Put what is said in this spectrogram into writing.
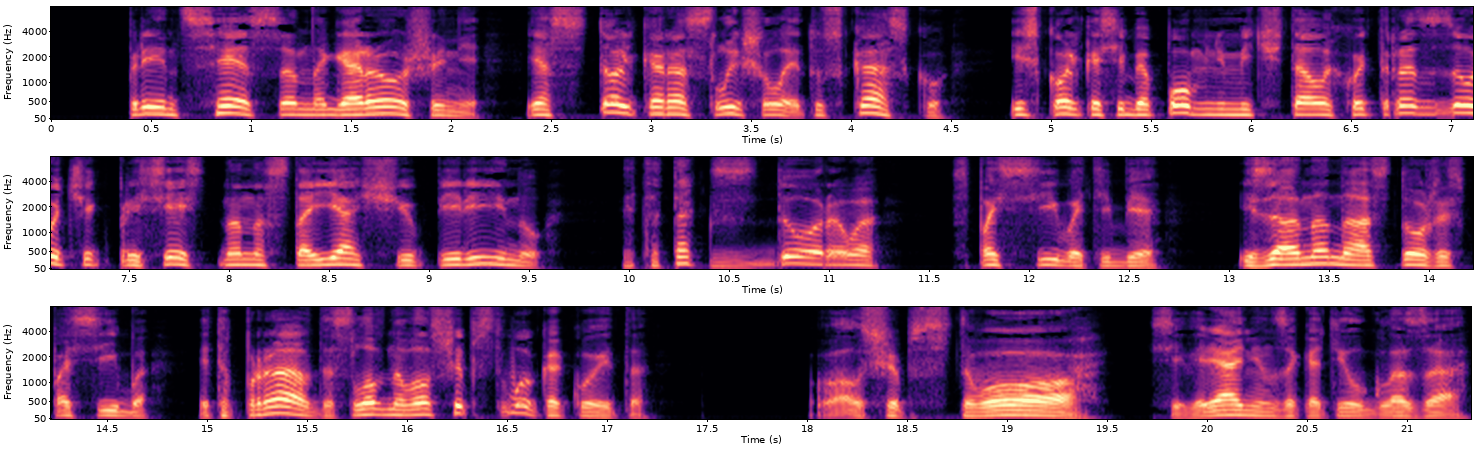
— Принцесса на горошине! Я столько раз слышала эту сказку. И сколько себя помню, мечтала хоть разочек присесть на настоящую перину. Это так здорово! Спасибо тебе! И за ананас тоже спасибо. Это правда, словно волшебство какое-то. Волшебство! Северянин закатил глаза.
